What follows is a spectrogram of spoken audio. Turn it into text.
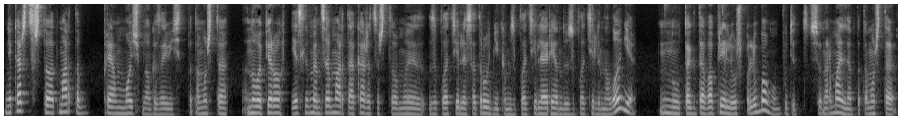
Мне кажется, что от марта прям очень много зависит, потому что, ну, во-первых, если в конце марта окажется, что мы заплатили сотрудникам, заплатили аренду заплатили налоги, ну, тогда в апреле уж по-любому будет все нормально, потому что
